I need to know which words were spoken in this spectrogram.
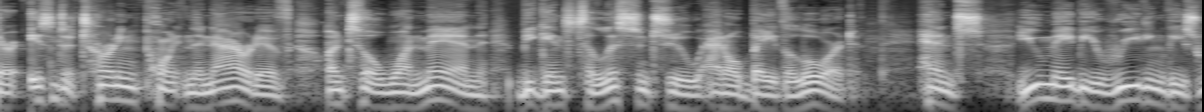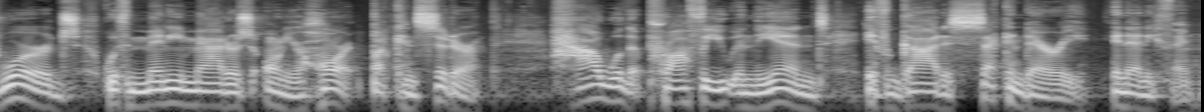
there isn't a turning point in the narrative until one man begins to listen to and obey the Lord. Hence, you may be reading these words with many matters on your heart, but consider how will it profit you in the end if God is secondary in anything?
